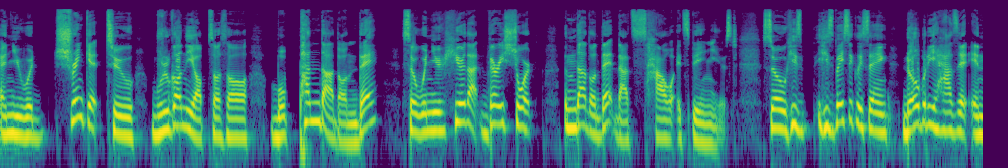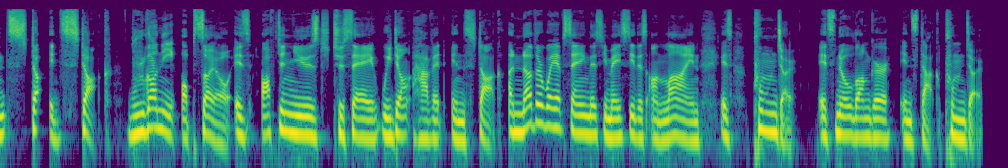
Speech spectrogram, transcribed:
And you would shrink it to 물건이 없어서 못 판다던데? So when you hear that very short 은다던데, that's how it's being used. So he's he's basically saying nobody has it in stock. In stock. 물건이 없어요 is often used to say we don't have it in stock. Another way of saying this, you may see this online, is 품절. It's no longer in stock. 품절.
